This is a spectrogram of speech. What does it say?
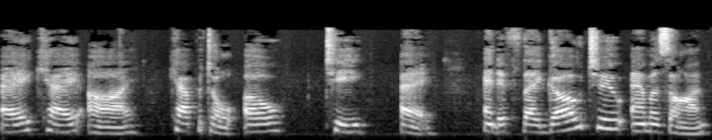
A K I, capital O T A. And if they go to Amazon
